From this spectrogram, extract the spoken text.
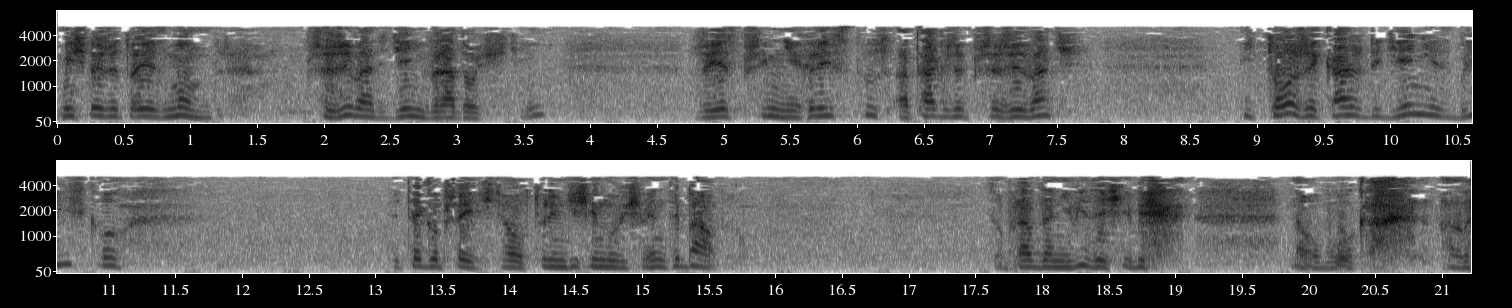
myślę, że to jest mądre. Przeżywać dzień w radości, że jest przy mnie Chrystus, a także przeżywać i to, że każdy dzień jest blisko tego przejścia, o którym dzisiaj mówi święty Paweł. Co prawda nie widzę siebie na obłokach, ale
